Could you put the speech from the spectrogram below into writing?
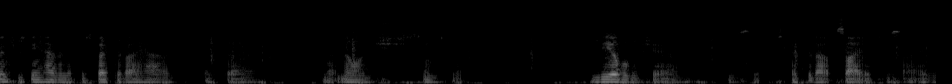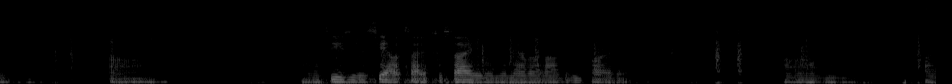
It's interesting having the perspective I have that, uh, that no one seems to be able to share, which is the perspective outside of society. Um, it's easy to see outside of society when you're never allowed to be part of it. Um, I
